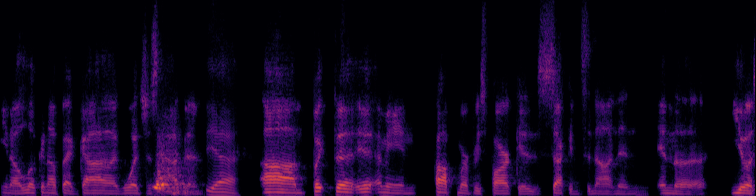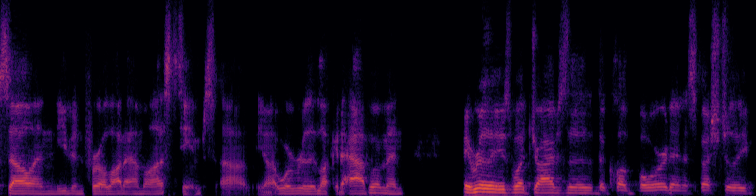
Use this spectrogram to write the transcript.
you know looking up at God like what just happened. Yeah. Um, but the I mean, Papa Murphy's Park is second to none in in the USL and even for a lot of MLS teams. Uh, you know, we're really lucky to have them, and it really is what drives the the club forward, and especially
